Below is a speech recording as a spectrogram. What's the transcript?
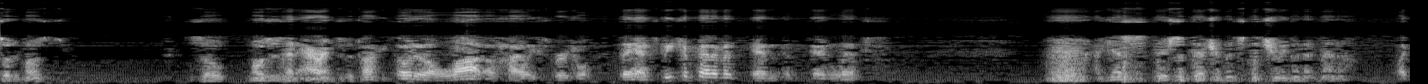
so did Moses. So Moses and Aaron to the talking. So did a lot of highly spiritual. They had speech impediments and and, and limps. I guess there's some detriments to chewing on that manna. Like,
